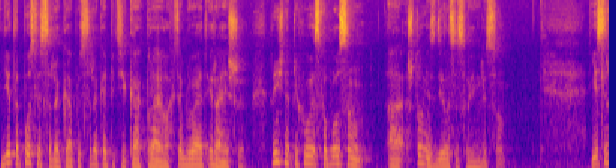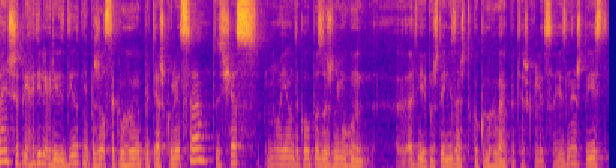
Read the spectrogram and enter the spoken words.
где-то после 40, после 45, как правило, хотя бывает и раньше, женщина приходит с вопросом, а что мне сделать со своим лицом? Если раньше приходили и говорили, сделать мне, пожалуйста, круговую подтяжку лица, то сейчас, ну, я на такой вопрос даже не могу ответить, потому что я не знаю, что такое круговая подтяжка лица. Я знаю, что есть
